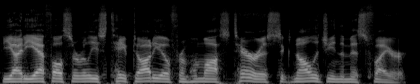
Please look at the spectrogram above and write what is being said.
The IDF also released taped audio from Hamas terrorists acknowledging the misfire.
